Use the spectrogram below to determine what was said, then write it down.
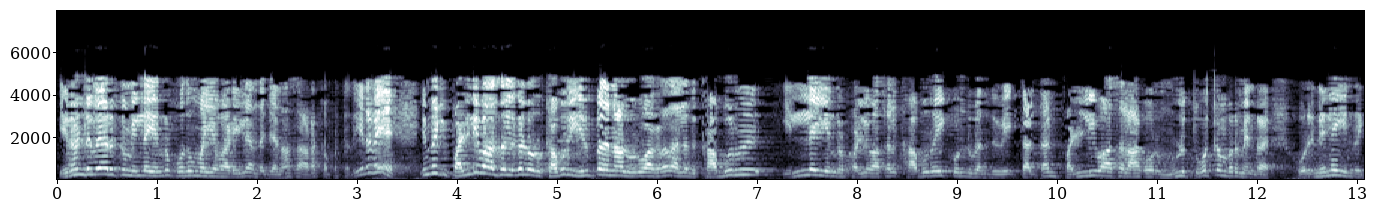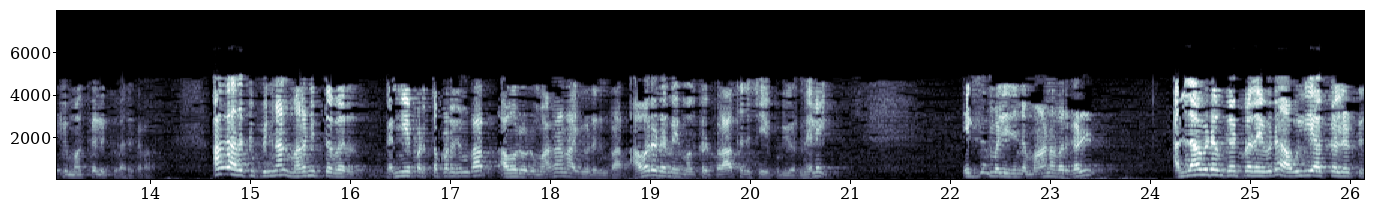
இரண்டு பேருக்கும் இல்லை என்று பொது மையவாடியிலே அந்த ஜனாசா அடக்கப்பட்டது. எனவே இன்றைக்கு பள்ளிவாசல்கள் ஒரு கபரு இருப்பதனால் உருவாகிறது அல்லது கபரு இல்லை என்ற பள்ளிவாசல் கபரை கொண்டு வந்து வைத்தால் தான் பள்ளிவாசலாக ஒரு முழு தோற்றம் பெறும் என்ற ஒரு நிலை இன்றைக்கு மக்களுக்கு வருகிறது. ஆக அதுக்கு பின்னால் மரணித்தவர் கண்ணியப்படுத்தப்படுகின்றார் அவர் ஒரு மகானாகி விடுகின்றார். அவரிடமே மக்கள் பிரார்த்தனை செய்யக்கூடிய ஒரு நிலை. எக்ஸாம் எழுதின மாணவர்கள் அல்லாவிடம் கேட்பதை விட அவுலியாக்களுக்கு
